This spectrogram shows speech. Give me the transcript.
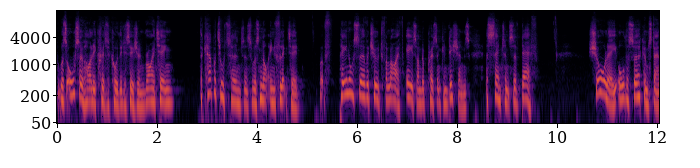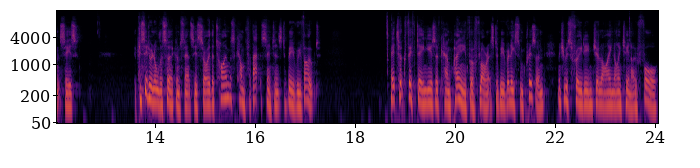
was also highly critical of the decision, writing, The capital sentence was not inflicted, but penal servitude for life is, under present conditions, a sentence of death. Surely all the circumstances, considering all the circumstances, sorry, the time has come for that sentence to be revoked. It took 15 years of campaigning for Florence to be released from prison when she was freed in July 1904.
